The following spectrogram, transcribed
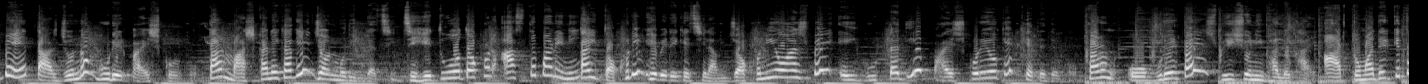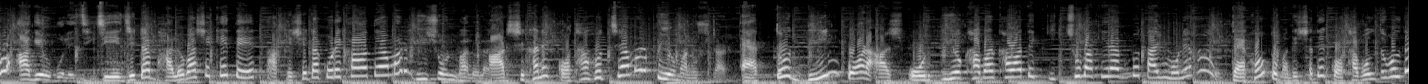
আসবে, তার জন্য গুড়ের পায়েস করব। তার মাসখানেক আগেই জন্মদিন গেছে। যেহেতু ও তখন আসতে পারেনি, তাই তখনই ভেবে রেখেছিলাম, যখনই ও আসবে, এই গুড়টা দিয়ে পায়েস করে ওকে খেতে দেব। কারণ ও গুড়ের পায়েস ভীষণই ভালো খায়। আর তোমাদেরকে তো আগেও বলেছি, যে যেটা ভালোবাসে খেতে, তাকে সেটা করে খাওয়াতে আমার ভীষণ ভালো লাগে। আর সেখানে কথা হচ্ছে আমার প্রিয় মানুষটার। এত দিন পর আস ওর প্রিয় খাবার খাওয়াতে কিচ্ছু বাকি রাখব তাই মনে হয়? দেখো, তোমাদের সাথে কথা বলতে বলতে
